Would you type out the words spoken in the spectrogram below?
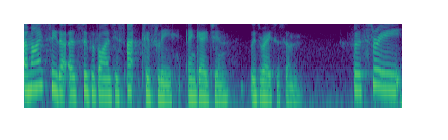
And I see that as supervisors actively engaging with racism. So there's three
